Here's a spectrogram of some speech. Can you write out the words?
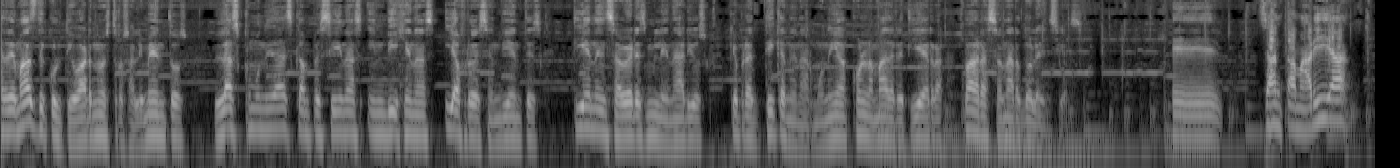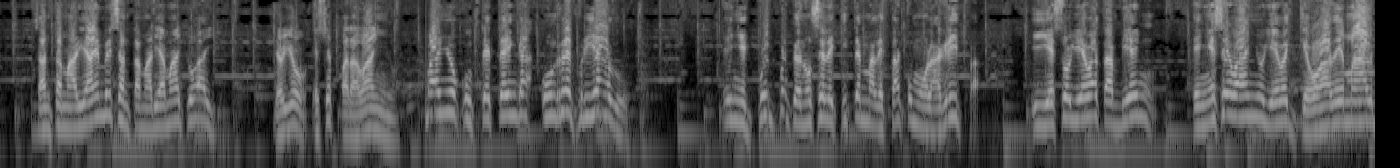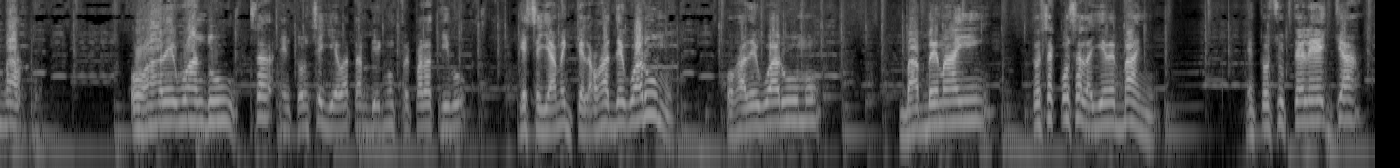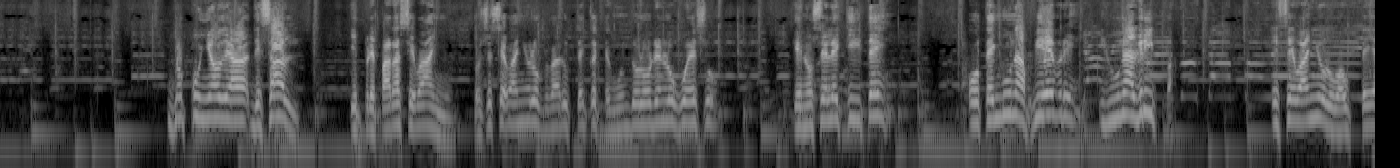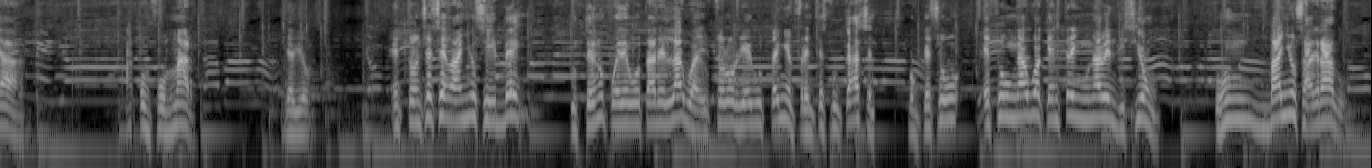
Además de cultivar nuestros alimentos, las comunidades campesinas, indígenas y afrodescendientes tienen saberes milenarios que practican en armonía con la madre tierra para sanar dolencias. Eh, Santa María, Santa María hembra y Santa María macho hay. ¿Ya vio? Ese es para baño. Baño que usted tenga un resfriado en el cuerpo que no se le quite el malestar como la gripa. Y eso lleva también, en ese baño lleva que hoja de malva, hoja de guandú, entonces lleva también un preparativo que se llama que la hoja de guarumo. Hoja de guarumo, bas de maíz, todas esas cosas las lleva el baño. Entonces usted le echa dos puñados de, de sal y prepara ese baño. Entonces ese baño lo prepara usted que tenga un dolor en los huesos, que no se le quite, o tenga una fiebre y una gripa. Ese baño lo va usted a, a conformar. ¿Ya vio? Entonces ese baño sirve, usted no puede botar el agua, esto lo riega usted en el frente de su casa, porque eso, eso es un agua que entra en una bendición, es un baño sagrado.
